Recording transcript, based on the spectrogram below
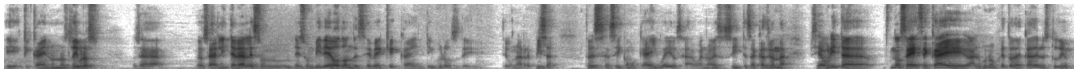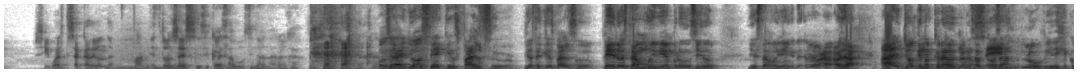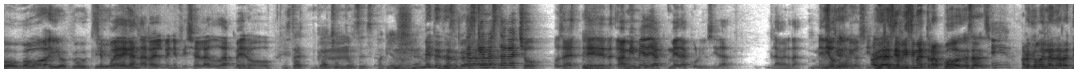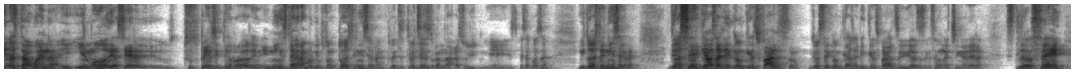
eh, que caen unos libros. O sea, o sea, literal es un, es un video donde se ve que caen libros de, de una repisa. Entonces, así como que, ay, güey, o sea, bueno, eso sí te sacas de onda. Si ahorita, no sé, se cae algún objeto de acá del estudio, pues igual te saca de onda. Mames, ¿te Entonces- que se cae esa bocina naranja. O sea, yo sé que es falso, yo sé que es falso, pero está muy bien producido. Y está muy bien. O sea, ah, yo que no creo en No esas sé. cosas, lo vi y dije como, ay, o como que. Se puede ay, ganar el beneficio de la duda, pero ¿Está gacho Mm. entonces? Para que yo lo vea. Métete a su Es que no está gacho. O sea, te- a mí me da, me da curiosidad. La verdad. Me dio Es que- curiosidad. O sea, es que a mí sí me atrapó. O sea, Sí. a lo que voy, la narrativa está buena y, y el modo de hacer eh, suspenso y terror en, en Instagram, porque son, todo está en Instagram. Tú metes, tú metes a su eh, esa cosa y todo está en Instagram. Yo sé que va a salir con que es falso. Yo sé con que va a salir que es falso y es, una chingadera. Lo sé.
